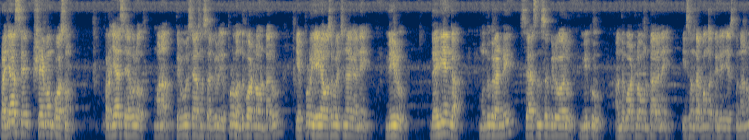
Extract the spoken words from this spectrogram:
ప్రజాసే క్షేమం కోసం ప్రజాసేవలో మన తిరువూరు శాసనసభ్యులు ఎప్పుడు అందుబాటులో ఉంటారు ఎప్పుడు ఏ అవసరం వచ్చినా కానీ మీరు ధైర్యంగా ముందుకు రండి. శాసనసభ్యుల వారు మీకు అందుబాటులో ఉంటారని ఈ సందర్భంగా తెలియజేస్తున్నాను.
